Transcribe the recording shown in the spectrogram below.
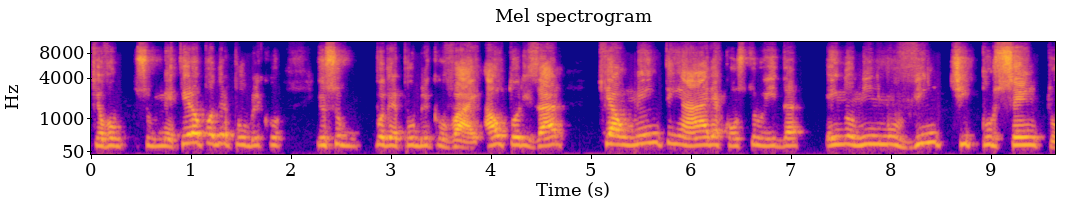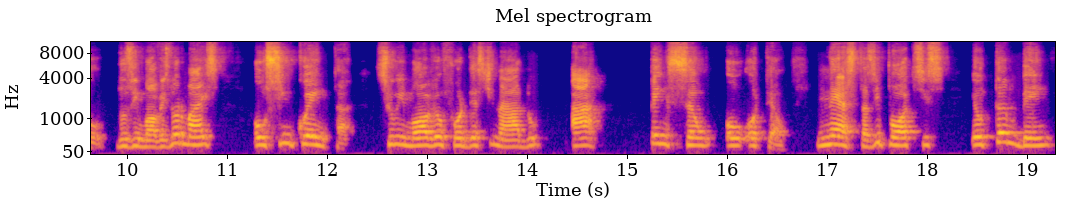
que eu vou submeter ao poder público e o poder público vai autorizar que aumentem a área construída em no mínimo 20% dos imóveis normais ou 50% se o imóvel for destinado a pensão ou hotel. Nestas hipóteses, eu também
